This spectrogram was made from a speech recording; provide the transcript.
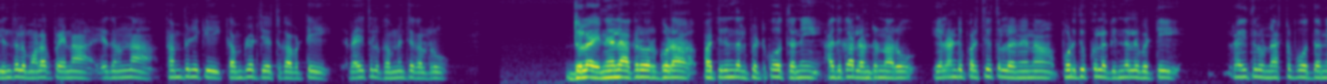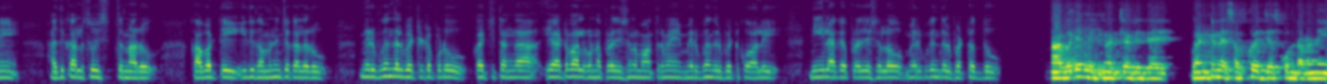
గింజలు మొలకపోయినా ఏదైనా కంపెనీకి కంప్లీట్ చేయొచ్చు కాబట్టి రైతులు గమనించగలరు. జూలై నెల ఆఖరి వరకు కూడా పత్తి గింజలు పెట్టుకోవచ్చని అధికారులు అంటున్నారు. ఎలాంటి పరిస్థితుల్లోనైనా పొడిదుక్కుల గింజలు పెట్టి రైతులు నష్టపోవద్దని అధికారులు సూచిస్తున్నారు. కాబట్టి ఇది గమనించగలరు. మిరప గింజలు పెట్టేటప్పుడు ఖచ్చితంగా ఏటవాళ్ళు ఉన్న ప్రదేశంలో మాత్రమే మిరప పెట్టుకోవాలి. నీలాగే ప్రదేశంలో మిరప గింజలు పెట్టొద్దు. నా వీడియో మీకు నచ్చినట్లయితే వెంటనే సబ్స్క్రైబ్ చేసుకుంటారని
